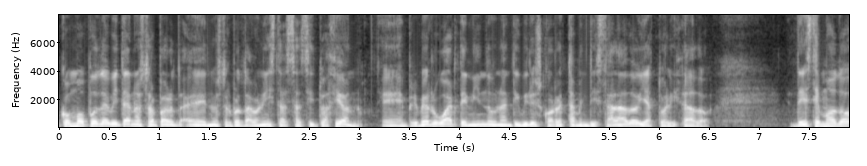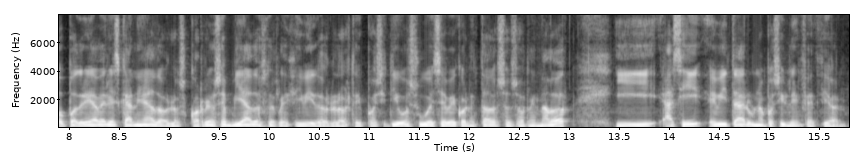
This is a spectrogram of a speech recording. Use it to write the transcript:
¿Cómo pudo evitar nuestro, eh, nuestro protagonista esta situación? en primer lugar, teniendo un antivirus correctamente instalado y actualizado. De este modo podría haber escaneado los correos enviados y recibidos, los dispositivos USB conectados a su ordenador y así evitar una posible infección.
